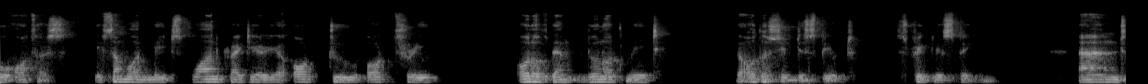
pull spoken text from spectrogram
co-authors. If someone meets one criteria or two or three, all of them do not meet the authorship dispute, strictly speaking. And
